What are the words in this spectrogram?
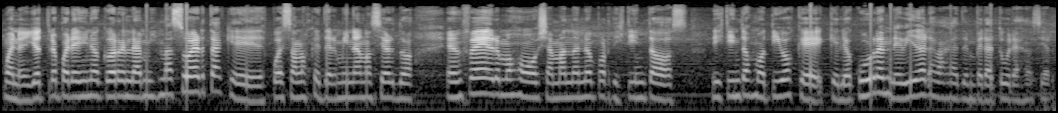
Bueno, y otro por ahí no corren la misma suerte, que después son los que terminan, ¿no es cierto?, enfermos o llamándonos por distintos distintos motivos que, que, le ocurren debido a las bajas temperaturas, ¿no es cierto?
